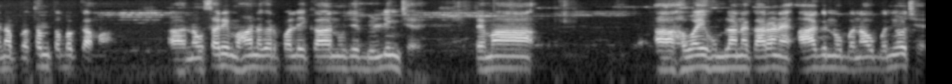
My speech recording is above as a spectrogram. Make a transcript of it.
એના પ્રથમ તબક્કામાં નવસારી મહાનગરપાલિકાનું જે બિલ્ડિંગ છે, તેમાં આ હવાઈ હુમલાના કારણે આગનો બનાવ બન્યો છે,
